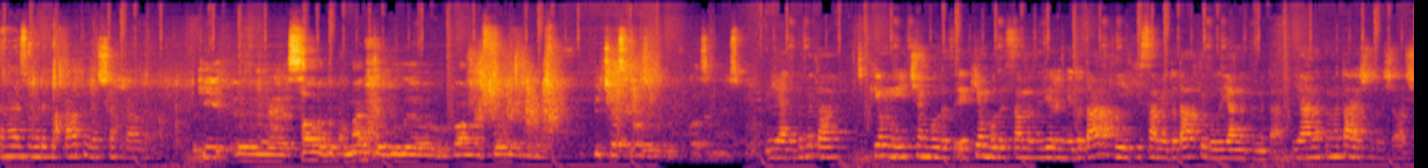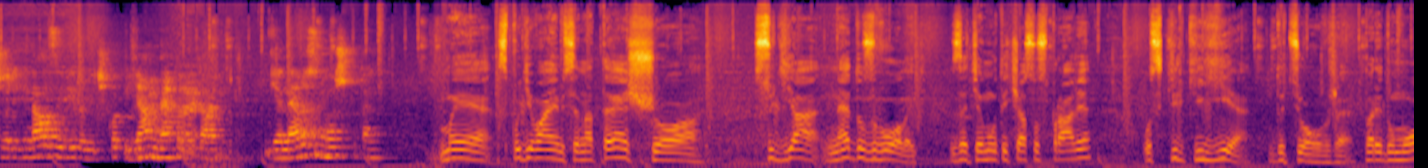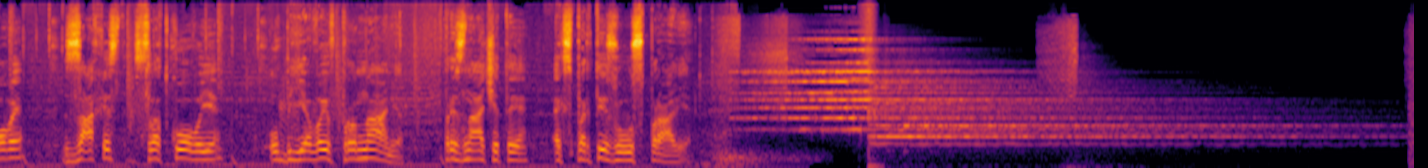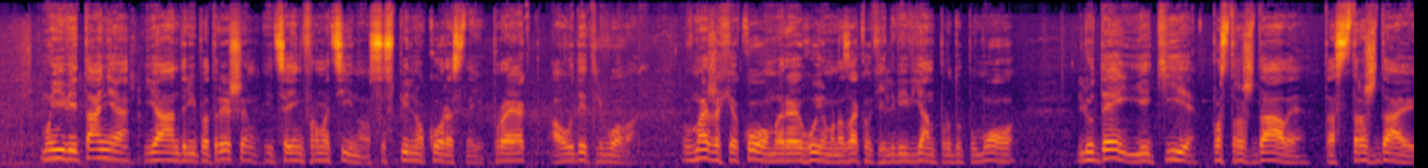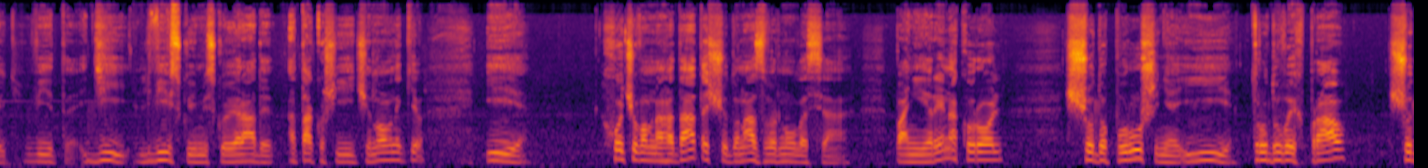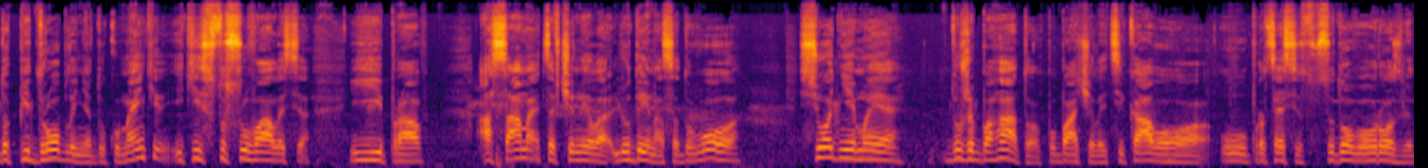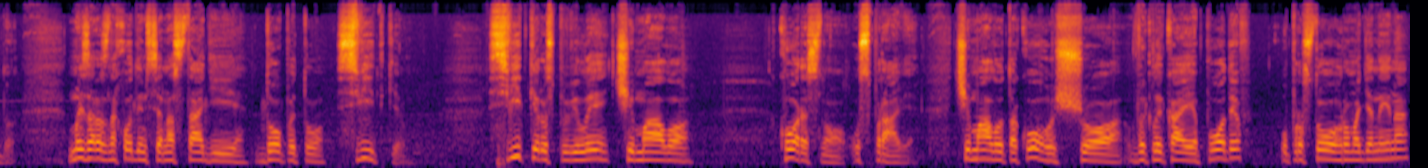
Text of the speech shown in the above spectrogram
Присягаю говорити правду, лише правду. Які е, саме документи були вами подані під час розгляду вказаної справи? Я не пам'ятаю, яким і чим були, яким були саме завірені додатки, які саме додатки були, я не пам'ятаю. Я не пам'ятаю, що почала, чи оригінал завірений, чи копія, я не пам'ятаю. Я не розумію ваше питання. Ми сподіваємося на те, що суддя не дозволить затягнути час у справі, оскільки є до цього вже передумови. Захист Сладкової об'явив про намір призначити експертизу у справі. Мої вітання. Я Андрій Петришин, і це інформаційно суспільно корисний проект Аудит Львова, в межах якого ми реагуємо на заклики львів'ян про допомогу людей, які постраждали та страждають від дій Львівської міської ради, а також її чиновників. І хочу вам нагадати, що до нас звернулася пані Ірина Король щодо порушення її трудових прав, щодо підроблення документів, які стосувалися її прав. А саме це вчинила людина садового. Сьогодні ми дуже багато побачили цікавого у процесі судового розгляду. Ми зараз знаходимося на стадії допиту свідків. Свідки розповіли чимало корисного у справі, чимало такого, що викликає подив у простого громадянина,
